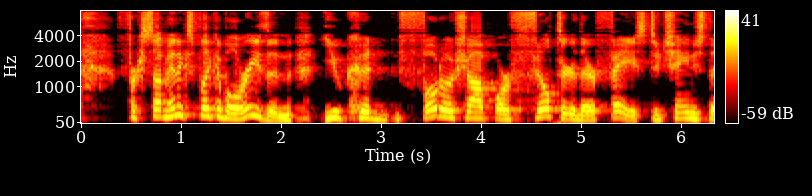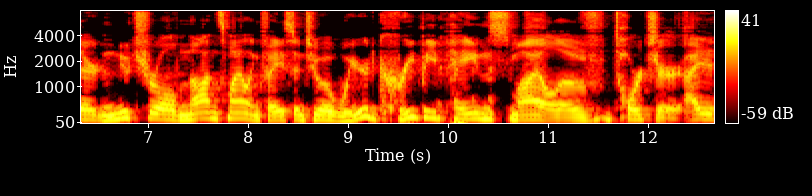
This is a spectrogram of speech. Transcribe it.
for some inexplicable reason, you could Photoshop or filter their face to change their neutral, non-smiling face into a weird, creepy pain smile of torture. I.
